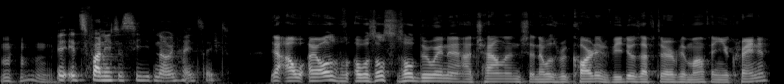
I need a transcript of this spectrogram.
mm-hmm. it's funny to see it now in hindsight yeah, I, I, also, I was also doing a challenge and I was recording videos after every month in Ukrainian.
